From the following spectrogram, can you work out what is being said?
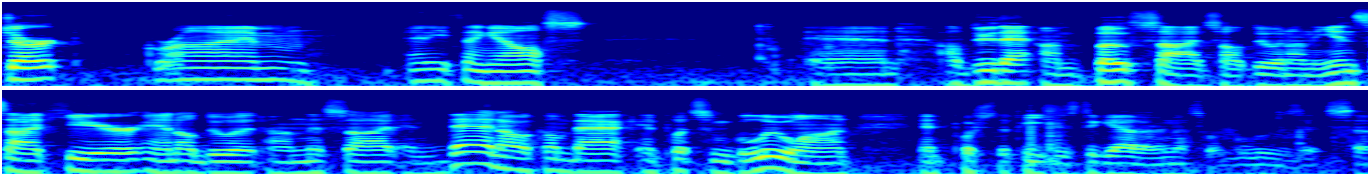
dirt, grime, anything else I'll do that on both sides. So I'll do it on the inside here and I'll do it on this side and then I will come back and put some glue on and push the pieces together and that's what glues it. So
